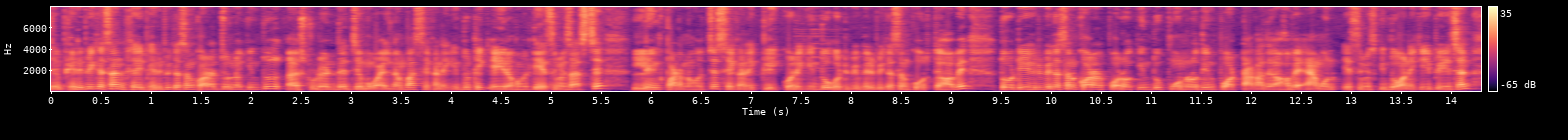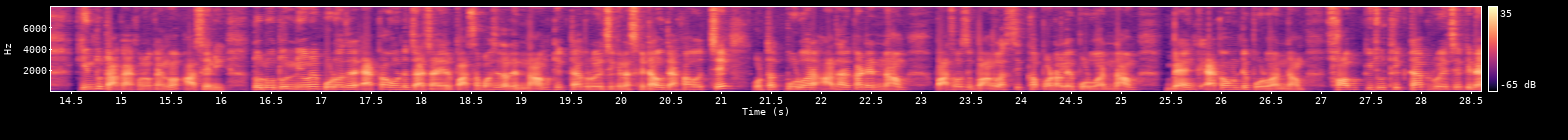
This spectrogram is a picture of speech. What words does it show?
যে ভেরিফিকেশান সেই ভেরিফিকেশান করার জন্য কিন্তু স্টুডেন্টদের যে মোবাইল নাম্বার সেখানে কিন্তু ঠিক এই রকম একটি এস এম এস আসছে। লিঙ্ক পাঠানো হচ্ছে, সেখানে ক্লিক করে কিন্তু ওটিপি ভেরিফিকেশান করতে হবে। তো ওটিপি ভেরিফিকেশান করার পরও কিন্তু পনেরো দিন পর টাকা দেওয়া হবে, এমন এস এম এস কিন্তু অনেকেই পেয়েছেন, কিন্তু টাকা এখনও কেন আসেনি। তো নতুন নিয়মে পড়ুয়াদের অ্যাকাউন্ট যাচাইয়ের পাশাপাশি তাদের নাম ঠিকঠাক রয়েছে কিনা সেটাও দেখা হচ্ছে। অর্থাৎ পড়ুয়ার আধার কার্ডের নাম, পাশাপাশি বাংলা শিক্ষা পোর্টালে পড়ুয়ার নাম ব্যাংক অ্যাকাউন্টে পড়ুয়ার নাম সব কিছু ঠিকঠাক রয়েছে কিনা,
